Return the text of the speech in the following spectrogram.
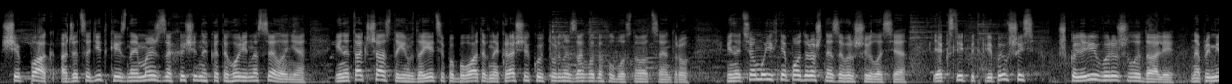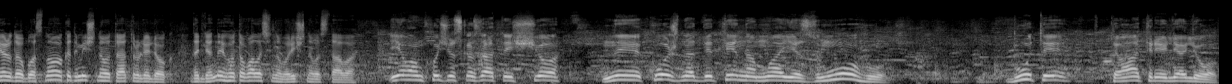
Ще пак, адже це дітки із найменш захищених категорій населення, і не так часто їм вдається побувати в найкращих культурних закладах обласного центру. І на цьому їхня подорож не завершилася. Як слід підкріпившись, школярі вирушили далі на прем'єру до обласного академічного театру Ляльок, де для них готувалася новорічна вистава. Я вам хочу сказати, що не кожна дитина має змогу бути в театрі ляльок.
